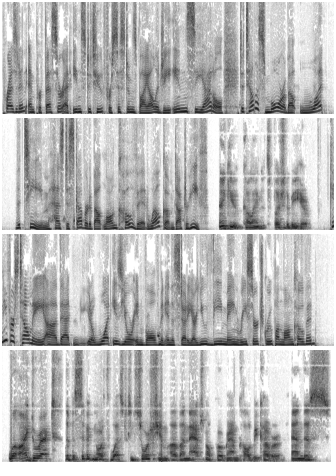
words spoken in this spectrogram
president and professor at Institute for Systems Biology in Seattle, to tell us more about what the team has discovered about long COVID. Welcome, Dr. Heath. Thank you, Colleen. It's a pleasure to be here. Can you first tell me uh, that, you know, what is your involvement in the study? Are you the main research group on long COVID? Well, I direct the Pacific Northwest Consortium of a national program called Recover. And this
